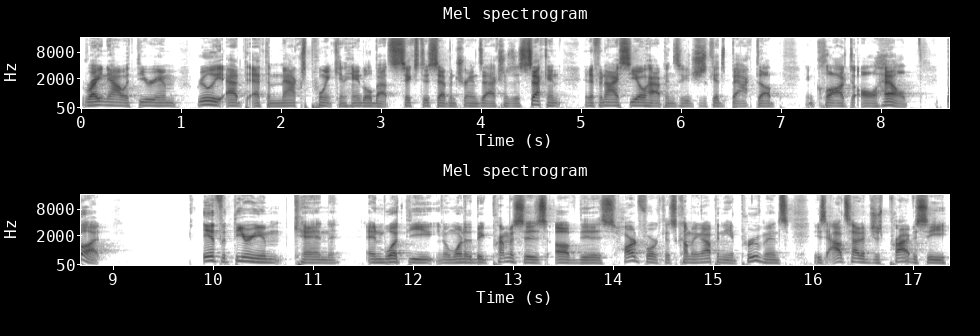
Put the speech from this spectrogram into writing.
Right now, Ethereum really at at the max point can handle about six to seven transactions a second, and if an ICO happens, it just gets backed up and clogged to all hell. But if Ethereum can and what the you know one of the big premises of this hard fork that's coming up and the improvements is outside of just privacy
